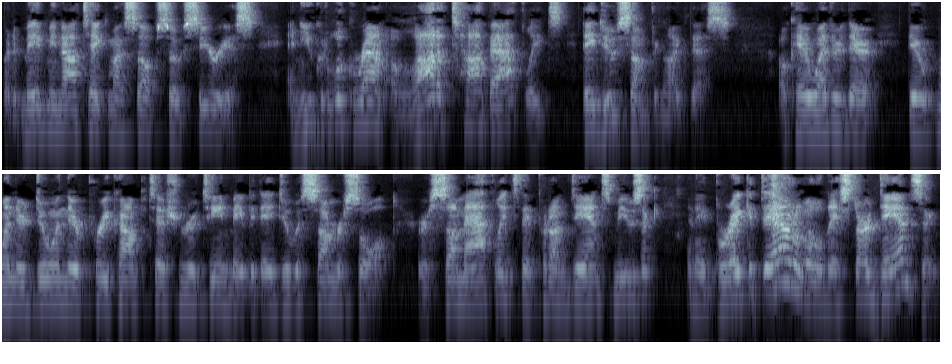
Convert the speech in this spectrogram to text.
But it made me not take myself so serious. And you could look around. A lot of top athletes, they do something like this. Okay, whether they're they're, when they're doing their pre-competition routine, maybe they do a somersault, or some athletes they put on dance music and they break it down a little. They start dancing,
